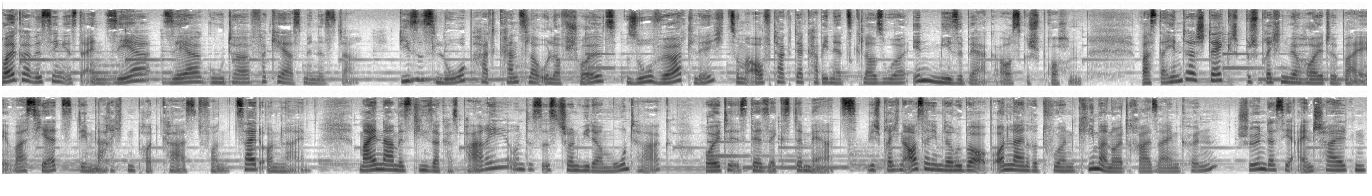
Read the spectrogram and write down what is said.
Volker Wissing ist ein sehr, sehr guter Verkehrsminister. Dieses Lob hat Kanzler Olaf Scholz so wörtlich zum Auftakt der Kabinettsklausur in Meseberg ausgesprochen. Was dahinter steckt, besprechen wir heute bei Was jetzt, dem Nachrichtenpodcast von Zeit Online. Mein Name ist Lisa Kaspari und es ist schon wieder Montag. Heute ist der 6. März. Wir sprechen außerdem darüber, ob Online-Retouren klimaneutral sein können. Schön, dass Sie einschalten.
